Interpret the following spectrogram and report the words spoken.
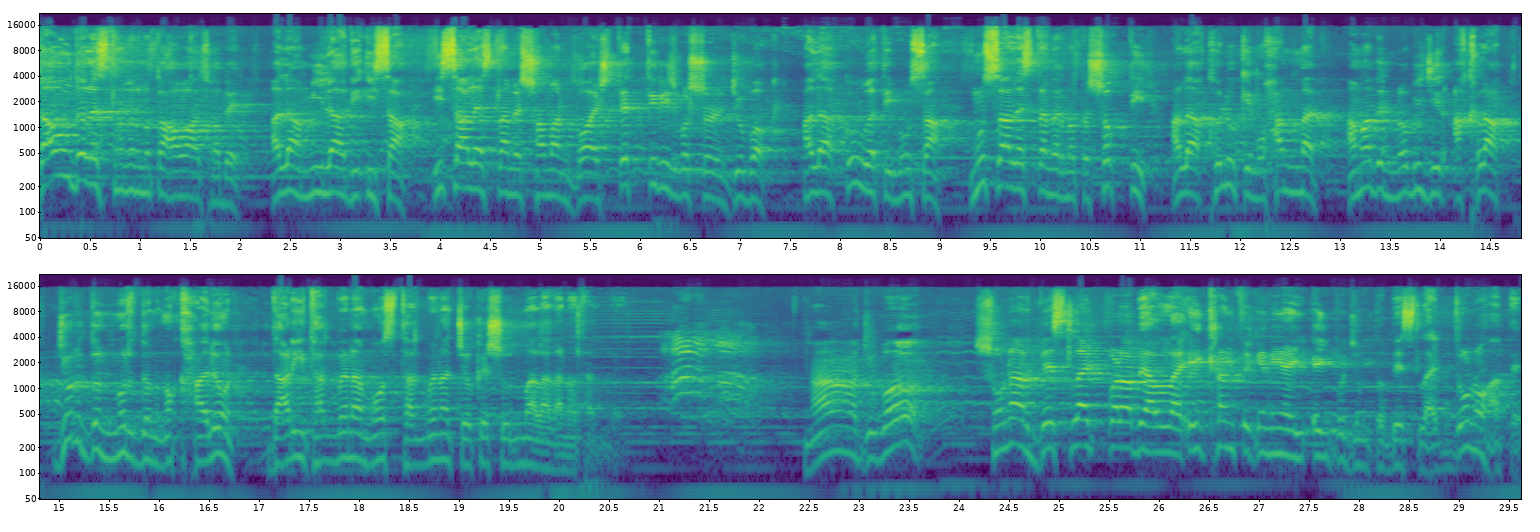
দাউদ আল ইসলামের মতো আওয়াজ হবে আল্লাহ মিলাদি ঈসা। ঈসা আল ইসলামের সমান বয়স তেত্রিশ বছরের যুবক আল্লাহ কৌয়াতি মুসা। মুসা আল ইসলামের মতো শক্তি আল্লাহ খুলুকি মুহাম্মদ। আমাদের নবীজির আখলাক, জুরদুন মুরদুন মখালুন। দাড়ি থাকবে না, মোষ থাকবে না, চোখে সুরমা লাগানো থাকবে। না, যুবক, সোনার বেসলাইট পড়াবে আল্লাহ, এইখান থেকে নিয়ে এই- পর্যন্ত বেসলাইট দোনো হাতে।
